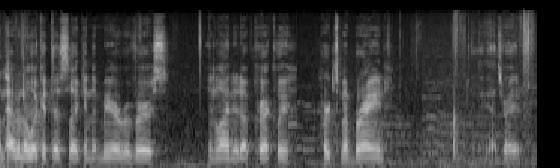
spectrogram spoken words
I'm having to look at this like in the mirror reverse and line it up correctly. Hurts my brain. I think that's right.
